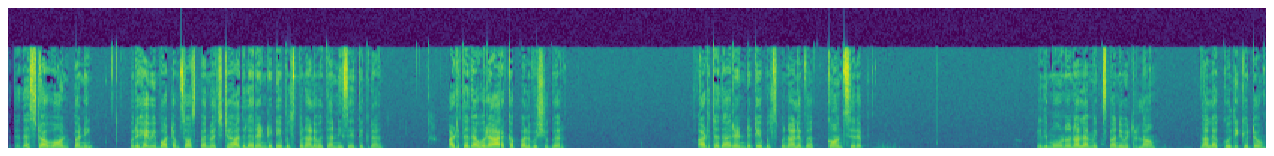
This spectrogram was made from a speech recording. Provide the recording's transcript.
அடுத்ததாக ஸ்டவ் ஆன் பண்ணி ஒரு ஹெவி பாட்டம் சாஸ்பேன் வச்சுட்டு அதில் ரெண்டு டேபிள் ஸ்பூன் அளவு தண்ணி சேர்த்துக்கிறேன். அடுத்ததாக ஒரு அரை கப் அளவு சுகர் அடுத்ததாக ரெண்டு டேபிள் ஸ்பூன் அளவு கார்ன் சிரப் இது மூணும் நல்லா மிக்ஸ் பண்ணி விட்டுடலாம். நல்லா கொதிக்கட்டும்.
